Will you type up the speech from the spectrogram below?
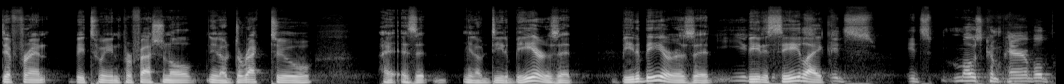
different between professional, you know, direct to? uh, Is it you know D two B or is it B two B or is it B two C? Like it's it's most comparable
